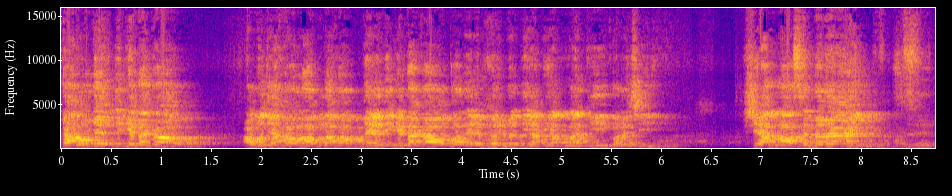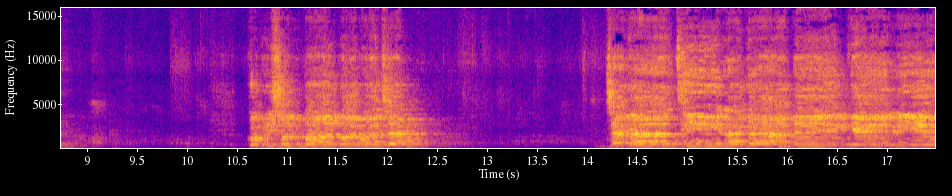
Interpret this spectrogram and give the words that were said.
কারুনের দিকে তাকাও। আবু জাহাল আবুলাহাবদের দিকে তাকাও তাদের পরিণতি আমি আল্লাহ কি করেছি? সে আল্লাহ আছেন না নাই? কবি সুন্দর করে বলেছেন জগা জি লাগানে কে লিয়ে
